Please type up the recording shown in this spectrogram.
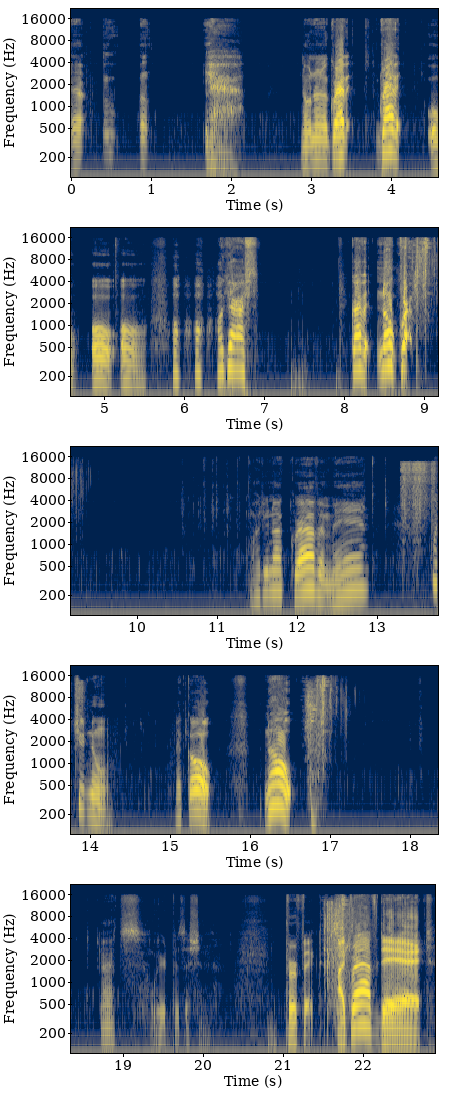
Uh, uh, yeah. No, no, no. Grab it. Grab it. Oh, oh, oh, oh, oh, oh, yes. Grab it. No, grab. Why do you not grab it, man? What you doing? Let go. No. That's weird position. Perfect. I grabbed it.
